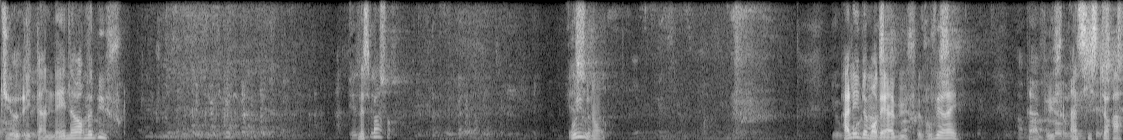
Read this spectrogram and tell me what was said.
Dieu est un énorme buffle. N'est-ce pas? Oui ou non? Allez demander un buffle, vous verrez. Un buffle insistera.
